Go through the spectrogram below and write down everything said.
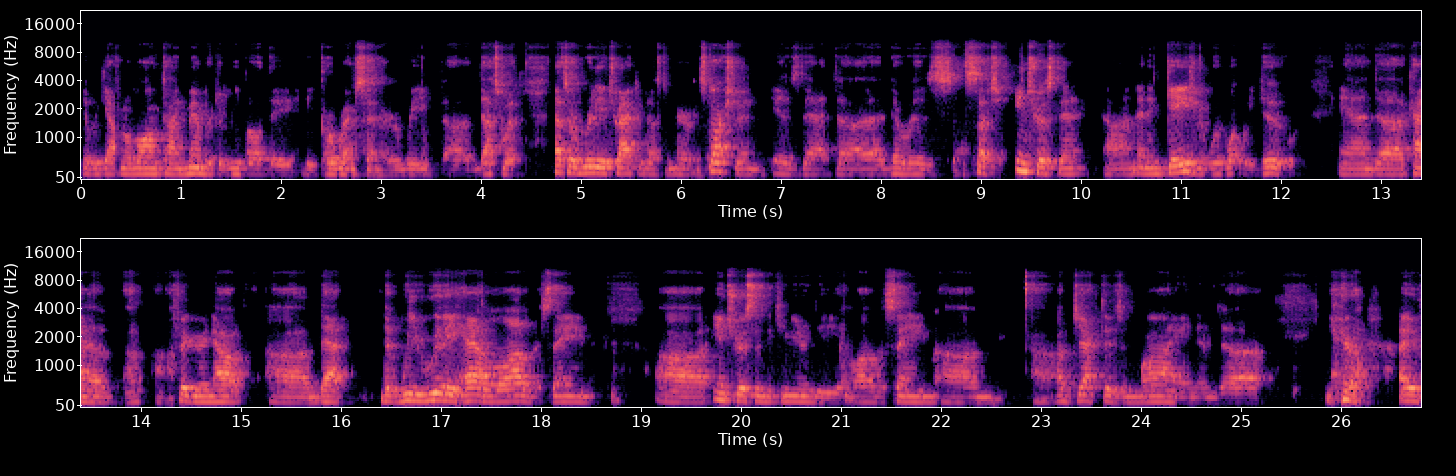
that we got from a longtime member to rebuild the, the program center. We uh, that's what that's what really attracted us to Merit Construction is that uh, there was such interest in um, and engagement with what we do, and uh, kind of uh, uh, figuring out um, that that we really had a lot of the same uh, interests in the community and a lot of the same um, objectives in mind and yeah, I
